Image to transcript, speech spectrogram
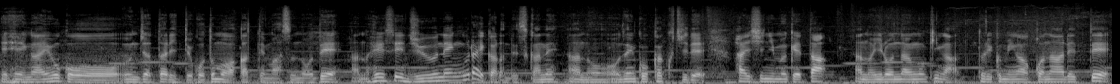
弊害をこう生んじゃったりということも分かってますのであの平成10年ぐらいからですかねあの全国各地で廃止に向けたあのいろんな動きが取り組みが行われて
